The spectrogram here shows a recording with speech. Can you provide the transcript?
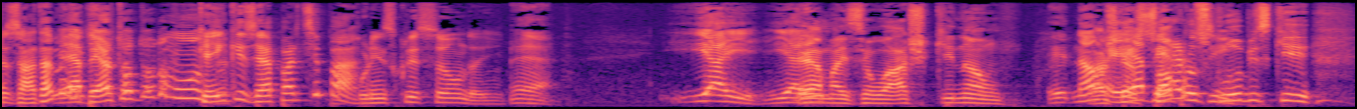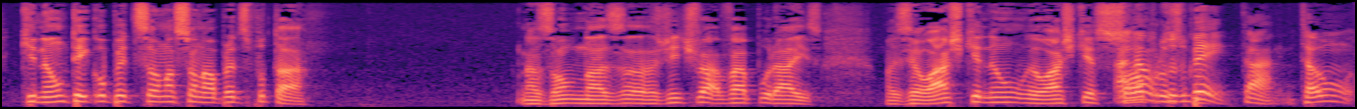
Exatamente. É aberto a todo mundo. Quem quiser participar. Por inscrição daí. É. E aí? E aí? É, mas eu acho que não. É, não, acho é que é só aberto, para os clubes que, que não tem competição nacional para disputar. Nós vamos, nós, a gente vai, vai apurar isso. Mas eu acho que não, eu acho que é só Ah, para os tudo bem. Tá, então...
